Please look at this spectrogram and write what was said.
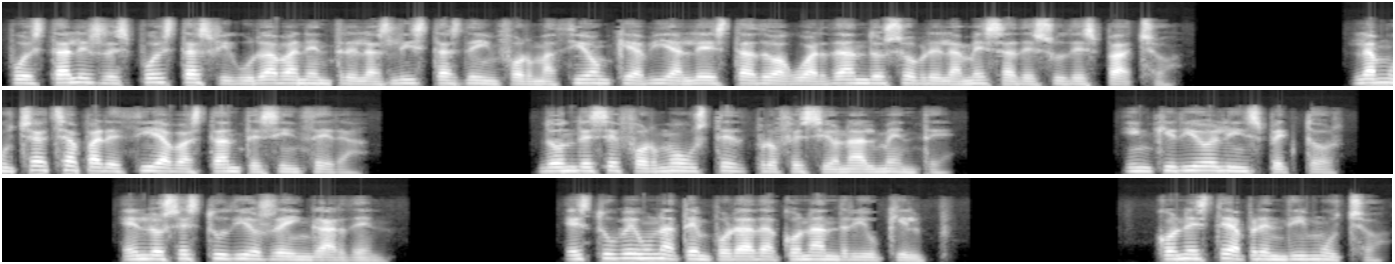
pues tales respuestas figuraban entre las listas de información que habíanle estado aguardando sobre la mesa de su despacho. La muchacha parecía bastante sincera. ¿Dónde se formó usted profesionalmente? inquirió el inspector. En los estudios Reingarden. Estuve una temporada con Andrew Kilp. Con este aprendí mucho.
